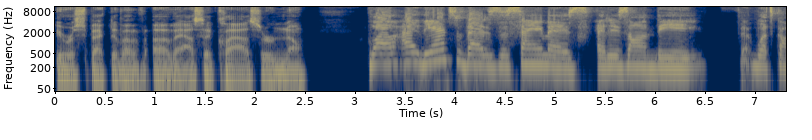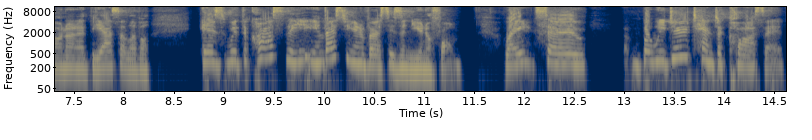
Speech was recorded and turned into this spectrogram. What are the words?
irrespective of, of asset class or no? Well, I, the answer to that is the same as it is on the what's going on at the asset level. Is with across the investor universe isn't uniform, right? So, but we do tend to class it.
